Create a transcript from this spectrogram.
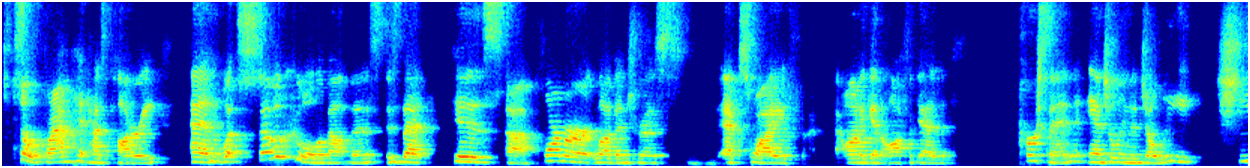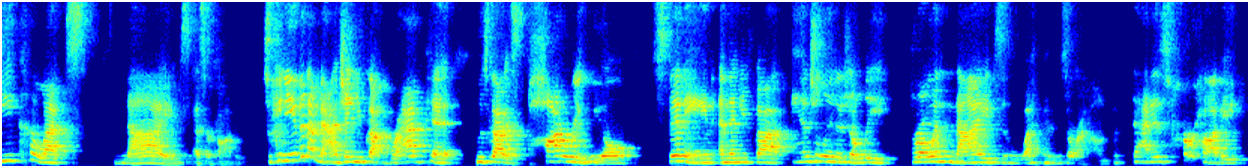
So Brad Pitt has pottery. And what's so cool about this is that his uh, former love interest, ex-wife, on again, off again person, Angelina Jolie, she collects knives as her hobby. So can you even imagine? You've got Brad Pitt, who's got his pottery wheel spinning, and then you've got Angelina Jolie throwing knives and weapons around. But that is her hobby.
